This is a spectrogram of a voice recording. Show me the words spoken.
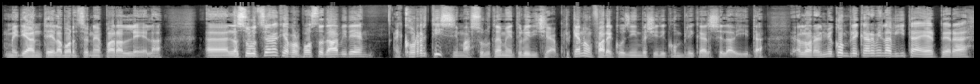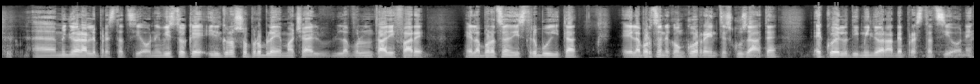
mediante elaborazione parallela. Eh, la soluzione che ha proposto Davide è correttissima, assolutamente. Lui dice: perché non fare così invece di complicarsi la vita? Allora, il mio complicarmi la vita è per eh, migliorare le prestazioni, visto che il grosso problema, cioè la volontà di fare elaborazione distribuita, elaborazione concorrente, scusate, è quello di migliorare le prestazioni.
